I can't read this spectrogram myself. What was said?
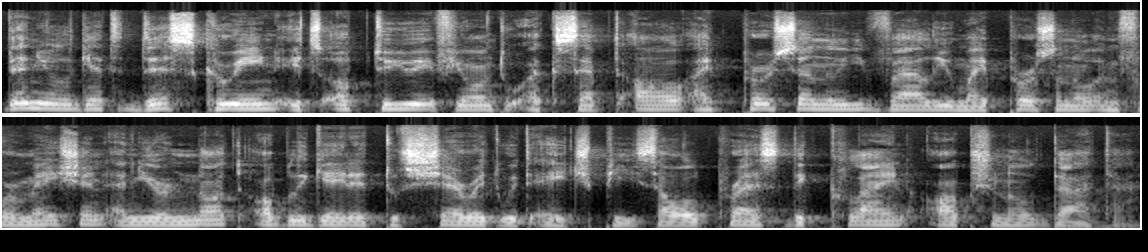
Then you'll get this screen. It's up to you if you want to accept all. I personally value my personal information and you're not obligated to share it with HP. So I'll press decline optional data.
